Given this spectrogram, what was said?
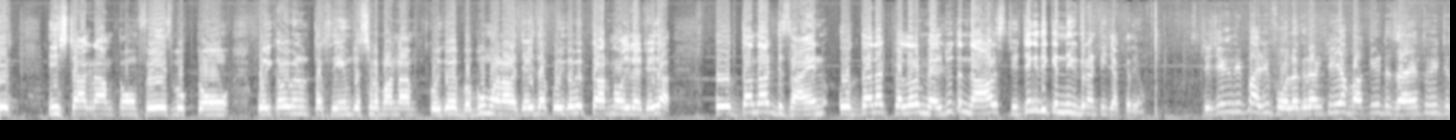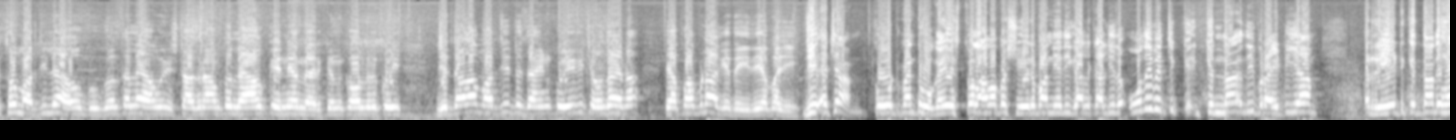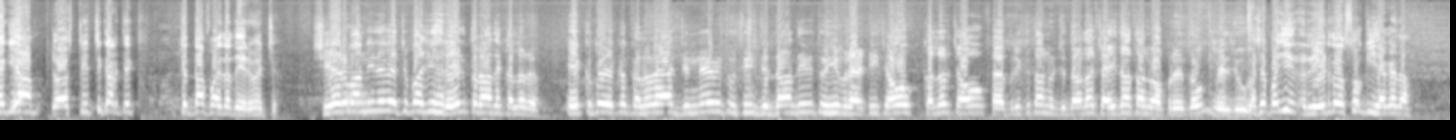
ਇੰਸਟਾਗ੍ਰam ਤੋਂ ਫੇਸਬੁੱਕ ਤੋਂ ਕੋਈ ਕਹੇ ਮੈਨੂੰ ਤਰਸੇਮ ਜੱਸੜ ਬਣਨਾ ਕੋਈ ਕਹੇ ਬੱਬੂ ਮਾਨ ਵਾਲਾ ਚਾਹੀਦਾ ਕੋਈ ਕਹੇ ਕਰਨ ਔਜਲਾ ਚਾਹੀਦਾ ਉਦਾਂ ਦਾ ਡਿਜ਼ਾਈਨ ਉਦਾਂ ਦਾ ਕਲਰ ਮਿਲ ਜੂ ਤੇ ਨਾਲ ਸਟਿਚਿੰਗ ਦੀ ਕਿੰਨੀ ਗਾਰੰਟੀ ਚੱਕਦੇ ਹੋ ਸਟਿਚਿੰਗ ਦੀ ਭਾਜੀ ਫੁੱਲ ਗਾਰੰਟੀ ਆ ਬਾਕੀ ਡਿਜ਼ਾਈਨ ਤੁਸੀਂ ਜਿੱਥੋਂ ਮਰਜ਼ੀ ਲੈ ਆਓ ਗੂਗਲ ਤੋਂ ਲੈ ਆਓ ਇੰਸਟਾਗ੍ਰam ਤੋਂ ਲੈ ਆਓ ਕਿੰਨੇ ਅਮਰੀਕਨ ਕਾਲਰ ਕੋਈ ਜਿੱਦਾਂ ਦਾ ਮਰਜ਼ੀ ਡਿਜ਼ਾਈਨ ਕੋਈ ਵੀ ਚਾਹੁੰਦਾ ਹੈ ਨਾ ਤੇ ਆਪਾਂ ਬਣਾ ਕੇ ਦੇਈਦੇ ਆ ਭਾਜੀ। ਜੀ ਅੱਛਾ ਕੋਟ ਪੈਂਟ ਹੋ ਗਏ ਇਸ ਤੋਂ ਇਲਾਵਾ ਆਪਾਂ ਸ਼ੇਰਵਾਨੀਆਂ ਦੀ ਗੱਲ ਕਰ ਲਈਏ ਤਾਂ ਉਹਦੇ ਵਿੱਚ ਕਿੰਨਾ ਦੀ ਵੈਰਾਈਟੀ ਆ? ਰੇਟ ਕਿੱਦਾਂ ਦੇ ਹੈਗੇ ਆ? ਸਟਿਚ ਕਰਕੇ ਕਿੱਦਾਂ ਫਾਇਦਾ ਦੇ ਰਹੇ ਹੋ ਵਿੱਚ? ਸ਼ੇਰਵਾਨੀ ਦੇ ਵਿੱਚ ਭਾਜੀ ਹਰੇਕ ਤਰ੍ਹਾਂ ਦੇ ਕਲਰ ਇੱਕ ਤੋਂ ਇੱਕ ਕਲਰ ਆ ਜਿੰਨੇ ਵੀ ਤੁਸੀਂ ਜਿੱਦਾਂ ਦੀ ਵੀ ਤੁਸੀਂ ਵੈਰਾਈਟੀ ਚਾਹੋ ਕਲਰ ਚਾਹੋ ਫੈਬਰਿਕ ਤੁਹਾਨੂੰ ਜਿੱਦਾਂ ਦਾ ਚਾਹੀਦਾ ਤੁਹਾਨੂੰ ਆਪਣੇ ਤੋਂ ਮਿਲ ਜੂਗਾ। ਅੱਛਾ ਭਾਜੀ ਰੇਟ ਦੱਸੋ ਕੀ ਹੈਗਾ ਇਹਦਾ?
